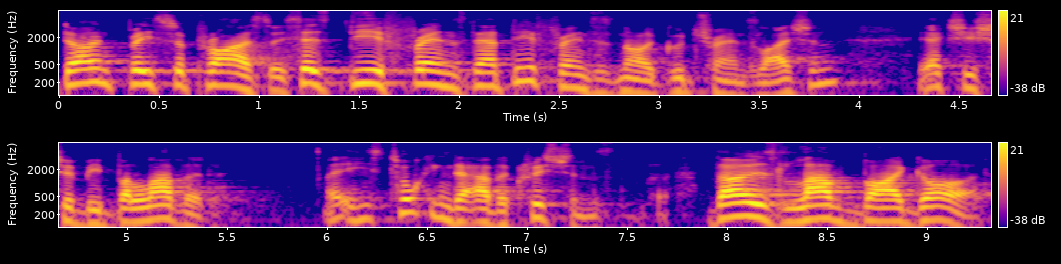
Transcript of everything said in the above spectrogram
Don't be surprised. He says, Dear friends. Now, dear friends is not a good translation. It actually should be beloved. Uh, he's talking to other Christians, those loved by God.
